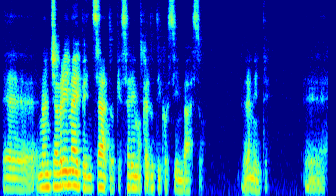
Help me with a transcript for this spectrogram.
eh, non ci avrei mai pensato che saremmo caduti così in basso veramente. Eh,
